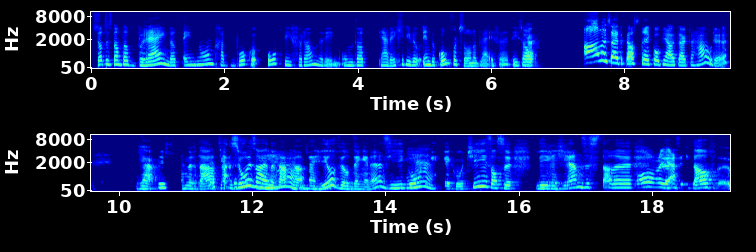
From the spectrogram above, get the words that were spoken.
Dat is dan dat brein dat enorm gaat bokken op die verandering. Omdat, ja, weet je, die wil in de comfortzone blijven. Die zal Ja. alles uit de kast trekken om jou daar te houden. Ja, Dus inderdaad. Ja, zo is dat inderdaad ja. met, met heel veel dingen. Hè. Zie ik ook Ja. bij coaches, als ze leren grenzen stellen, Oh eh, zichzelf eh,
